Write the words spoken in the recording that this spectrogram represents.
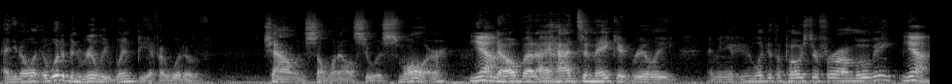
And you know what? It would have been really wimpy if I would have challenged someone else who was smaller. Yeah. You know, but I had to make it really. I mean, if you look at the poster for our movie, Yeah.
